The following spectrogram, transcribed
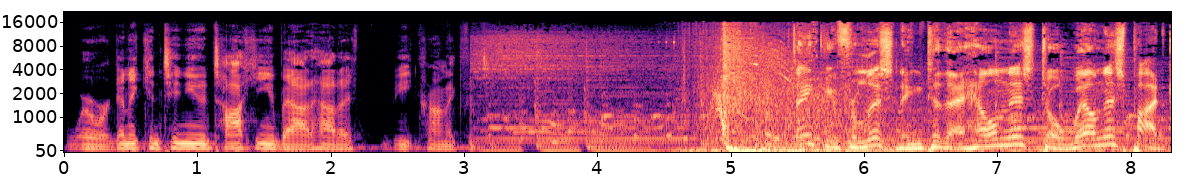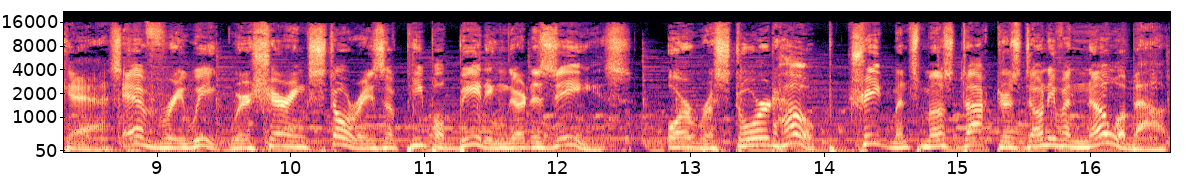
where we're going to continue talking about how to beat chronic fatigue. Thank you for listening to the Hellness to Wellness podcast. Every week, we're sharing stories of people beating their disease or restored hope, treatments most doctors don't even know about,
